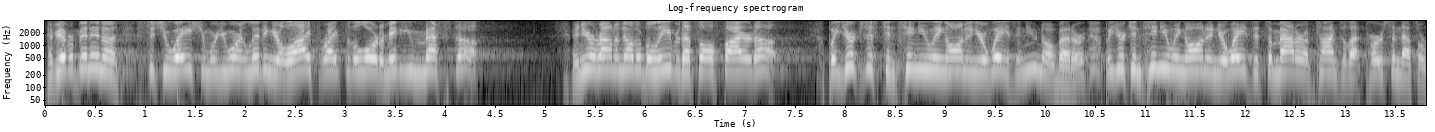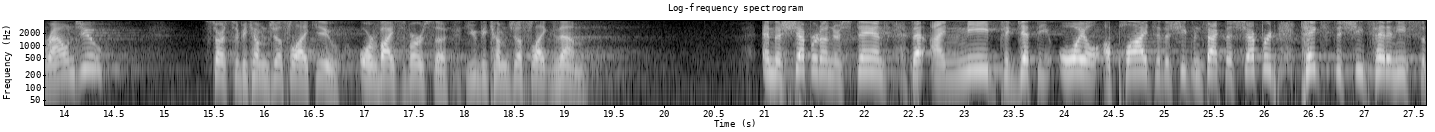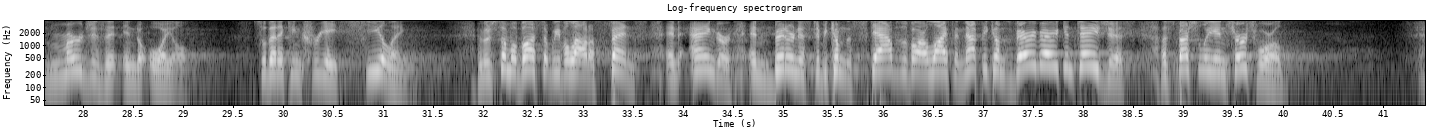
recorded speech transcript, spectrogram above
Have you ever been in a situation where you weren't living your life right for the Lord, or maybe you messed up and you're around another believer that's all fired up? But you're just continuing on in your ways, and you know better, but you're continuing on in your ways. It's a matter of time till that person that's around you starts to become just like you, or vice versa. You become just like them. And the shepherd understands that I need to get the oil applied to the sheep. In fact, the shepherd takes the sheep's head and he submerges it into oil so that it can create healing. And there's some of us that we've allowed offense and anger and bitterness to become the scabs of our life, and that becomes very, very contagious, especially in church world.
